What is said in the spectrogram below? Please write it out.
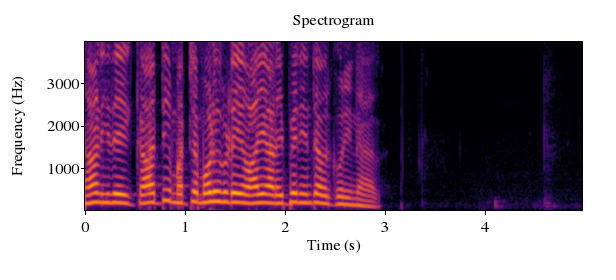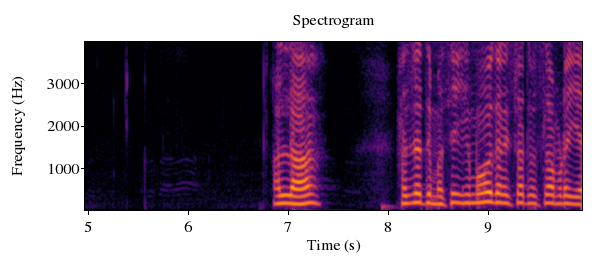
நான் இதை காட்டி மற்ற மொழிகளுடைய வாயை அடைப்பேன் என்று அவர் கூறினார். அல்லாஹ் ஹஸ்ரத் மசீஹிமோத் அலி இஸ்லாத்து இஸ்லாமுடைய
